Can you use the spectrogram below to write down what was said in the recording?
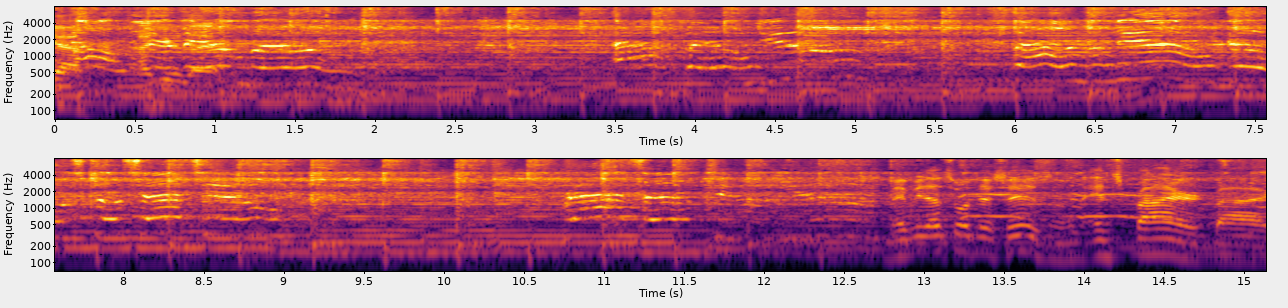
Yeah, I hear that. I found you. Found you. Goes closer to. Rise up to you. Maybe that's what this is, inspired by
